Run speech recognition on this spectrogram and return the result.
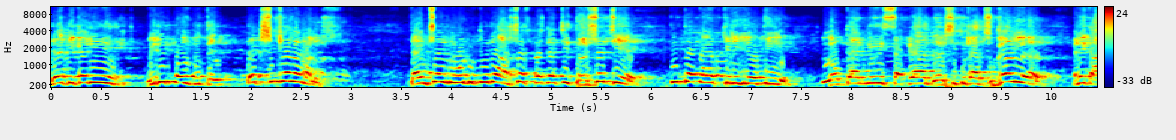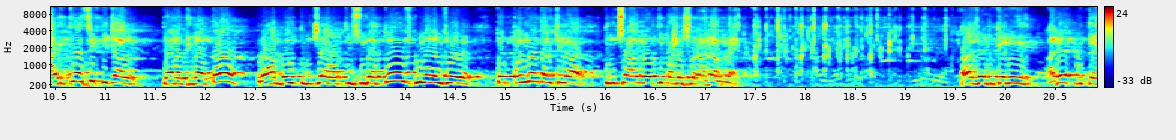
या ठिकाणी विनीत पाऊस होते. एक शिकलेला माणूस. त्यांच्या निवडणुकीने अशाच प्रकारची दहशत जी आहे ती त्या काळात केली गेली होती. लोकांनी सगळ्या दहशतीला झुगारलं आणि एक ऐतिहासिक निकाल त्याला दिला होता. रामभाऊ तुमच्यावरती सुद्धा तोच गुन्हा जो आहे. तो पंधरा तारखेला तुमच्या अंगावरती पडल्याशिवाय राहणार नाही. आज या ठिकाणी अनेक मुद्दे.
